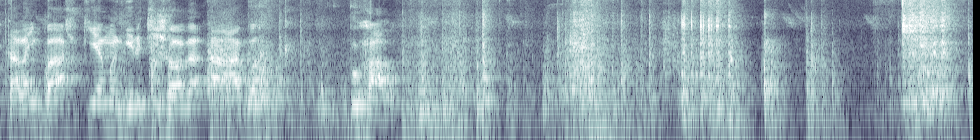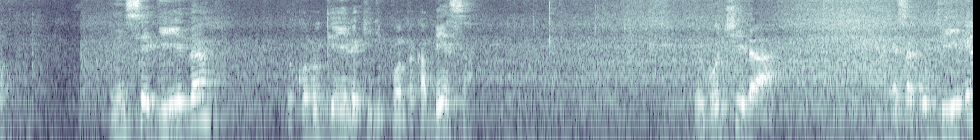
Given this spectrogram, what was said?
está lá embaixo, que é a mangueira que joga a água pro ralo. Em seguida, eu coloquei ele aqui de ponta cabeça. Eu vou tirar essa cupilha.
